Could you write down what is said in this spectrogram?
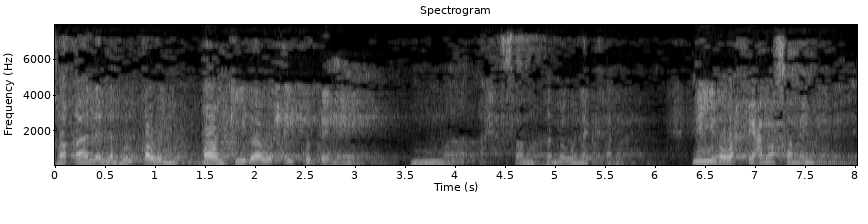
faqaala lahu alqowm qoomkiibaa waxay ku dhaheen maa axsanta ma wanaag falin nin yaho wax fiican ma samayn baa leeyahay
